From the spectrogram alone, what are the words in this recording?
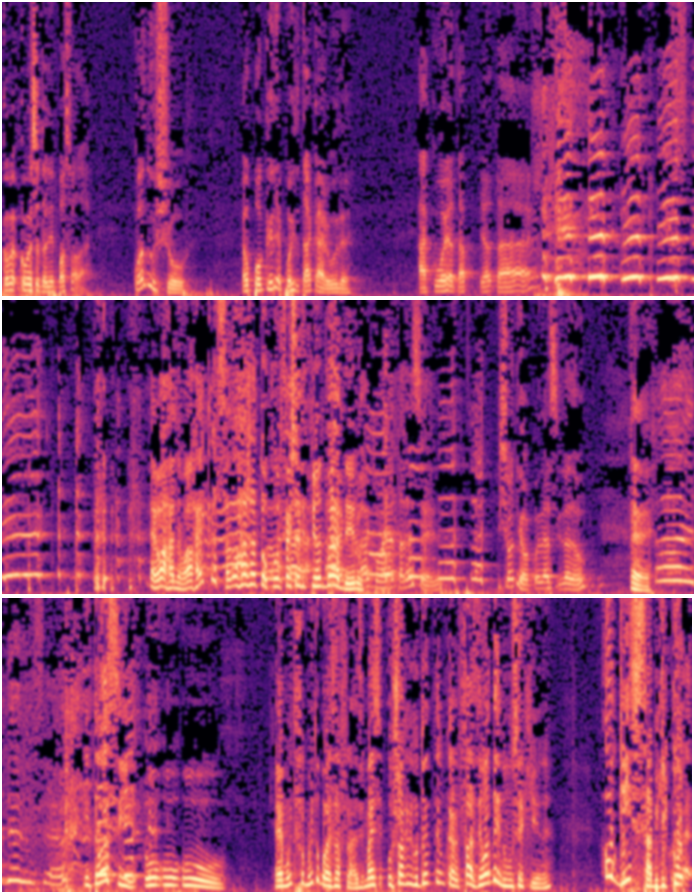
Como, eu- sou Olinda, eu posso falar. Quando o show é um pouquinho depois do Tacaruda, a cor já tá. Já tá... É, o Arra não. O Arra é cansado. O Arra já tocou em festa de piano do boiadeiro. A cor já tá descendo. Show de rock, quando é assim, não é não? É. Ai, Deus do céu. Então, assim, o. o, o- é muito, foi muito boa essa frase, mas o choque de cultura tem um cara fazer uma denúncia aqui, né? Alguém sabe que. co- É,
